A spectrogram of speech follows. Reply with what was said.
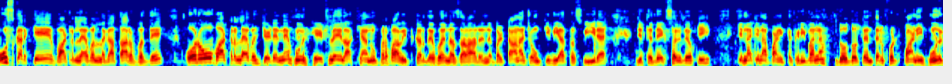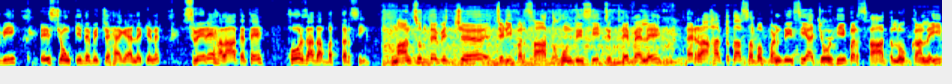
ਉਸ ਕਰਕੇ ਵਾਟਰ ਲੈਵਲ ਲਗਾਤਾਰ ਵਧੇ ਔਰ ਉਹ ਵਾਟਰ ਲੈਵਲ ਜਿਹੜੇ ਨੇ ਹੁਣ ਹੇਠਲੇ ਇਲਾਕਿਆਂ ਨੂੰ ਪ੍ਰਭਾਵਿਤ ਕਰਦੇ ਹੋਏ ਨਜ਼ਰ ਆ ਰਹੇ ਨੇ। ਬਲਟਾਣਾ ਚੌਂਕੀ ਦੀ ਆ ਤਸਵੀਰ ਹੈ, ਜਿੱਥੇ ਦੇਖ ਸਕਦੇ ਹੋ ਕਿ ਕਿੰਨਾ ਕਿੰਨਾ ਪਾਣੀ, ਤਕਰੀਬਨ 2-2 3-3 ਫੁੱਟ ਪਾਣੀ ਹੁਣ ਵੀ ਇਸ ਚੌਂਕੀ ਦੇ ਵਿੱਚ ਹੈਗਾ ਲੇਕਿਨ ਸਵੇਰੇ ਹਾਲਾਤ ਇੱਥੇ ਹੋਰ ਜ਼ਿਆਦਾ ਬੱਤਰ ਸੀ। ਮਾਨਸੂਨ ਦੇ ਵਿੱਚ ਜਿਹੜੀ ਬਰਸਾਤ ਹੁੰਦੀ ਸੀ, ਜਿੱਥੇ ਪਹਿਲੇ ਰਾਹਤ ਦਾ ਸਬਬ ਬਣਦੀ ਸੀ ਆ ਜੋ ਹੀ ਬਰਸਾਤ ਲੋਕਾਂ ਲਈ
